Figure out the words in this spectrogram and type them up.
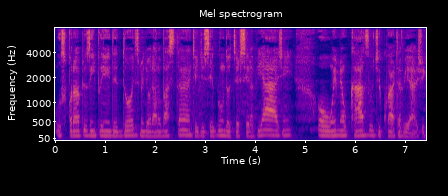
os próprios empreendedores melhoraram bastante de segunda ou terceira viagem, ou em meu caso, de quarta viagem.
